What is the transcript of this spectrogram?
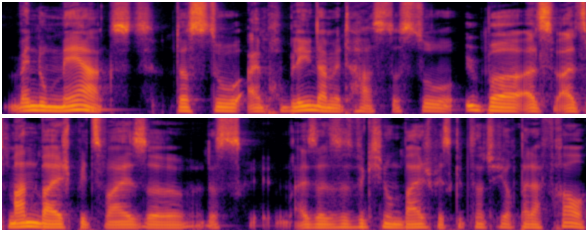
wenn du merkst, dass du ein Problem damit hast, dass du über, als, als Mann beispielsweise, das, also das ist wirklich nur ein Beispiel, es gibt es natürlich auch bei der Frau,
